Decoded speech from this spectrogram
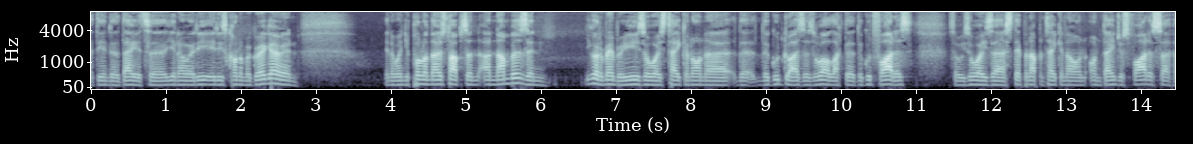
at the end of the day, it's uh, you know it, it is Conor McGregor, and you know when you pull on those types of, of numbers, and you got to remember he is always taking on uh, the the good guys as well, like the the good fighters. So he's always uh, stepping up and taking on on dangerous fighters. So,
